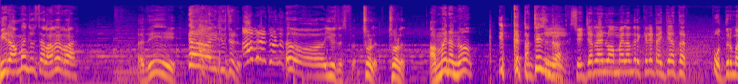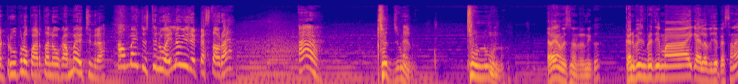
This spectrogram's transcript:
మీరు అమ్మాయిని చూస్తే అలా అనరా అది చూచాడు చూడలేదు. అమ్మాయి నన్ను ఇక్కడ టచ్ చేసిందిరా. స్విట్జర్లాండ్లో అమ్మాయిలందరూ ఇక్కడే టచ్ చేస్తారు. పొద్దున మా ట్రూప్లో పాడతాను ఒక అమ్మాయి వచ్చిందిరా. ఆ అమ్మాయిని చూస్తే నువ్వు ఐ లవ్ యూ చెప్పేస్తావురా. మున్ను ఎలా కనిపిస్తున్నారా నీకు? కనిపించిన ప్రతి మాయకి ఐ లవ్ చెప్పేస్తానా?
